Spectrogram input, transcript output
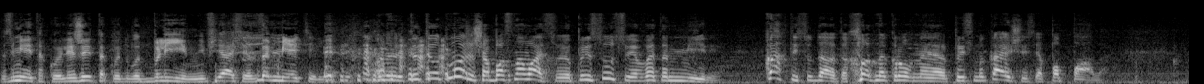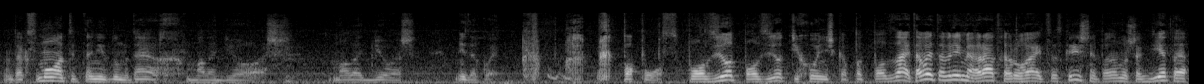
Змей такой лежит, такой думает, блин, нифига себе, заметили. Он говорит, ты, ты вот можешь обосновать свое присутствие в этом мире? Как ты сюда, это хладнокровная, присмыкающаяся, попала? Он так смотрит на них, думает, эх, молодежь, молодежь. И такой пополз. Ползет, ползет, тихонечко подползает. А в это время Радха ругается с Кришной, потому что где-то,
